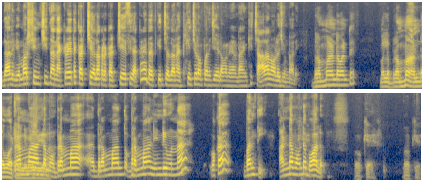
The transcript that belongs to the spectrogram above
దాన్ని విమర్శించి దాన్ని ఎక్కడైతే కట్ చేయాలో అక్కడ కట్ చేసి ఎక్కడైతే అతికించాలో దాన్ని అతికించడం పని చేయడం అనడానికి చాలా నాలెడ్జ్ ఉండాలి. బ్రహ్మాండం అంటే మళ్ళీ బ్రహ్మ అండము బ్రహ్మాండము బ్రహ్మ బ్రహ్మాంతో బ్రహ్మను నిండి ఉన్న ఒక బంతి. అండము అంటే బాల్. ఓకే. ఓకే.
